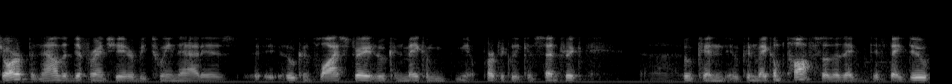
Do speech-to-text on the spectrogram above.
sharp, and now the differentiator between that is uh, who can fly straight, who can make them, you know, perfectly concentric, uh, who can who can make them tough, so that they, if they do,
